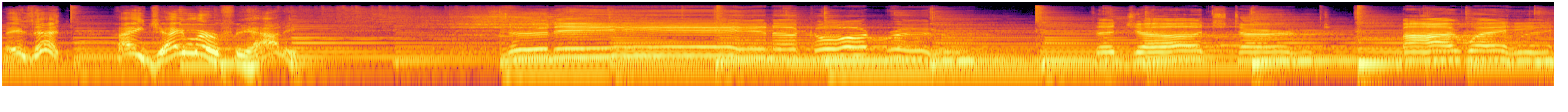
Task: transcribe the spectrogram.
Hey, is that? Hey, Jay Murphy, howdy. Stood in a courtroom, the judge turned my way.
